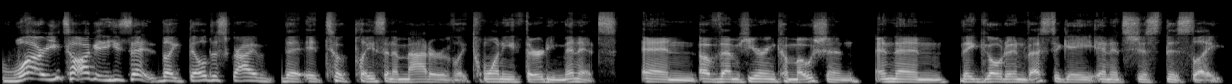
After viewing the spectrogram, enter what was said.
What are you talking? He said, like, they'll describe that it took place in a matter of like 20, 30 minutes and of them hearing commotion. And then they go to investigate, and it's just this like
